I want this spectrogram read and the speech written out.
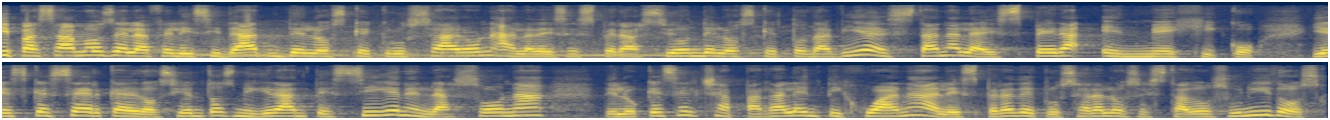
Y pasamos de la felicidad de los que cruzaron a la desesperación de los que todavía están a la espera en México. Y es que cerca de 200 migrantes siguen en la zona de lo que es el Chaparral en Tijuana a la espera de cruzar a los Estados Unidos.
